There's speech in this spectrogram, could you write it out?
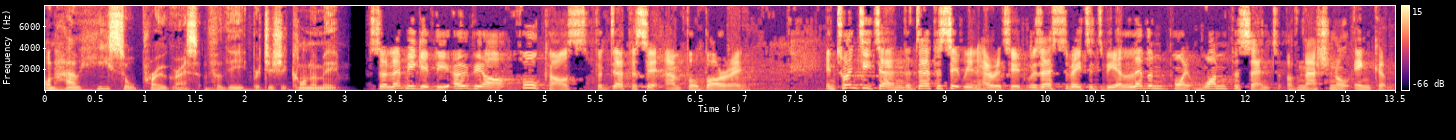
on how he saw progress for the British economy. So let me give the OBR forecasts for deficit and for borrowing. In 2010, the deficit we inherited was estimated to be 11.1% of national income.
